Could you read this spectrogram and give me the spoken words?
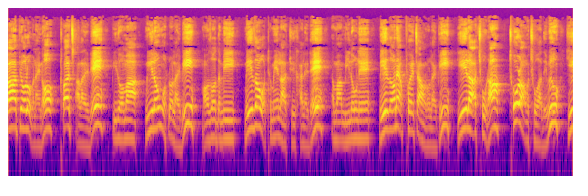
ကားပြောလို့မနိုင်တော့ထွက်ချလာလိုက်တယ်ပြီးတော့မှမီလုံးကိုလွှတ်လိုက်ပြီးမောင်စော်သမီးမေးစောကိုထမင်းလာကျွေးခိုင်းလိုက်တယ်အမမီလုံးလည်းမေးစောနဲ့အဖွဲချအောင်လုပ်လိုက်ပြီးရေးလာအချို့တာချိုးတော့မချိုးရသေးဘူးရေ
